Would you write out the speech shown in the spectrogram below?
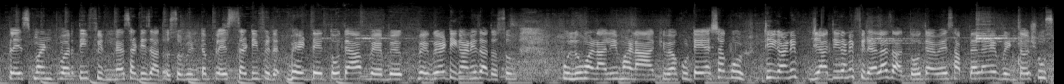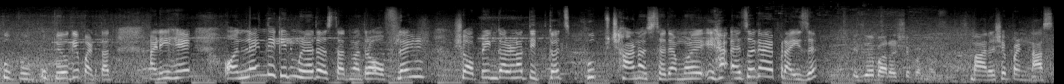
प्लेसमेंटवरती फिरण्यासाठी जात असतो. विंटर प्लेससाठी फिर भेट देतो. त्या वे वे वेगवेगळ्या ठिकाणी जात असतो. कुलू मनाली म्हणा किंवा कुठे अशा गो ठिकाणी ज्या ठिकाणी फिरायला जातो त्यावेळेस आपल्याला हे विंटर शूज खूप उप- उपयोगी पडतात. आणि हे ऑनलाईन देखील मिळत असतात. मात्र ऑफलाईन शॉपिंग करणं तितकंच खूप छान असतं. त्यामुळे ह्या ह्याचं काय प्राईज आहे? बाराशे पन्नास. बाराशे पन्नास.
